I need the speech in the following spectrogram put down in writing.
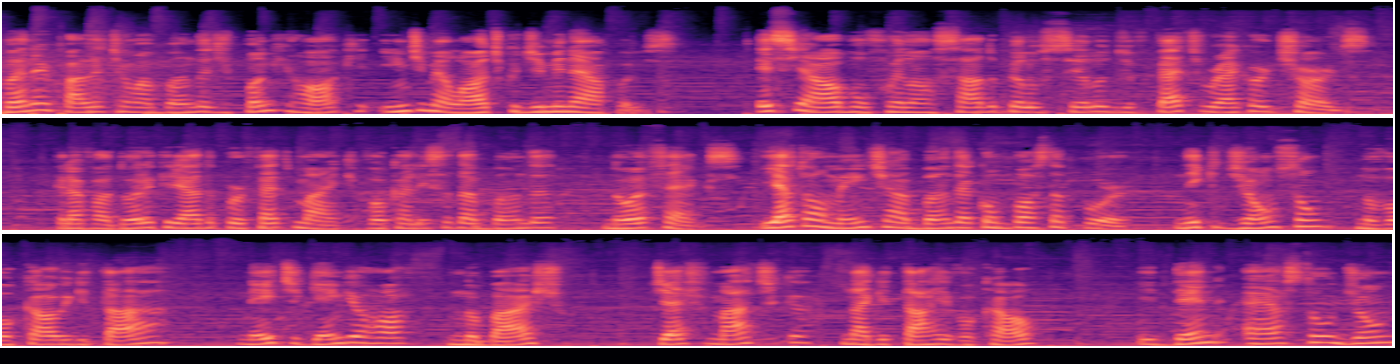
Banner Palette é uma banda de punk rock indie melódico de Minneapolis. Esse álbum foi lançado pelo selo de Fat Record Charts, gravadora criada por Fat Mike, vocalista da banda NoFX. E atualmente a banda é composta por Nick Johnson no vocal e guitarra, Nate Gangelhoff no baixo, Jeff Matica na guitarra e vocal, e Dan Aston John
